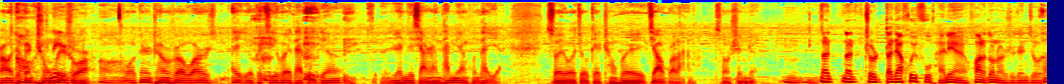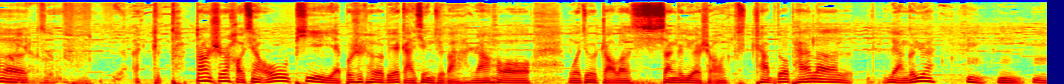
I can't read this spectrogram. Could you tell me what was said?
然后我就跟陈辉说，哦我跟陈辉说，我说哎有个机会在北京，人家想让他面孔再演，所以我就给陈辉叫过来了，从深圳。嗯，那那就是大家恢复排练花了多长时间就演了？这他当时好像 OP 也不是特别感兴趣吧，然后我就找了三个乐手，差不多排了两个月。嗯嗯嗯，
